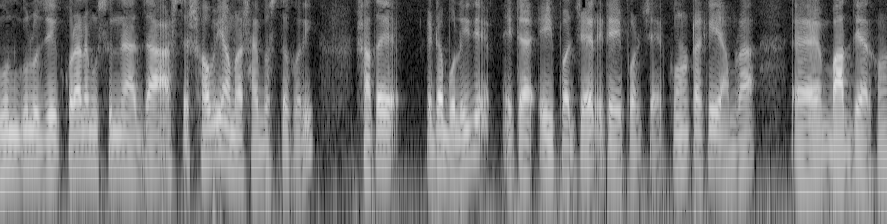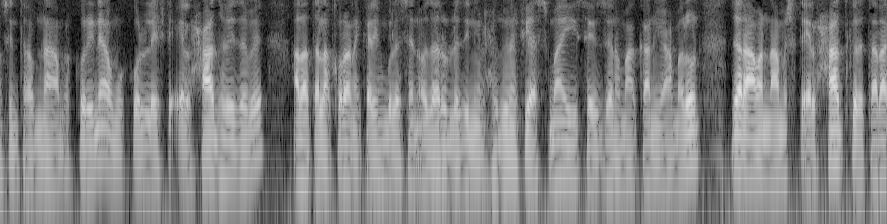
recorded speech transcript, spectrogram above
গুণগুলো যে কোরআন এবং সুন্না যা আসছে সবই আমরা সাব্যস্ত করি। সাথে এটা বলি যে এটা এই পর্যায়ের, এটা এই পর্যায়ের। কোনোটাকেই আমরা বাদ দেওয়ার কোন চিন্তা ভাবনা আমরা করি না করলে এলহাদ হয়ে যাবে। আল্লাহ তালা কোরআন কারিম বলেছেন কানু আমলুন যারা আমার নামের সাথে এলহাদ করে, তারা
